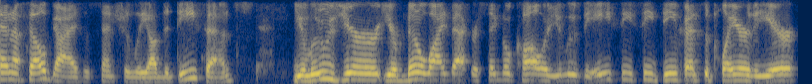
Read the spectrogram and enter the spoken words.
NFL guys essentially on the defense. You lose your your middle linebacker signal caller. You lose the ACC Defensive Player of the Year.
